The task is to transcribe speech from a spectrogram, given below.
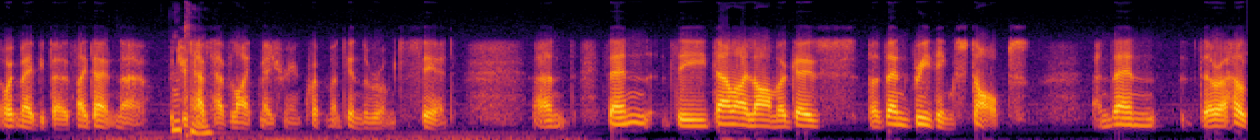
Or it may be both, I don't know. But okay. you'd have to have light measuring equipment in the room to see it. And then the Dalai Lama goes, uh, then breathing stops, and then there are a whole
